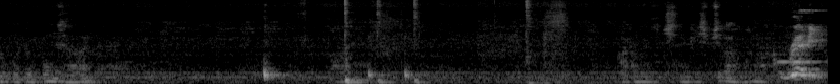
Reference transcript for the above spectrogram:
이것도 뽕샷. 아, 바람에서 치는 게 쉽지가 않구나. Ready.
